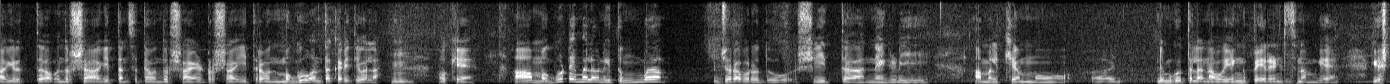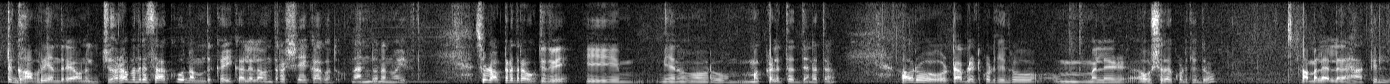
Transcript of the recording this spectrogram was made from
ಆಗಿರುತ್ತೆ ಒಂದು ವರ್ಷ ಆಗಿತ್ತು ಅನ್ಸುತ್ತೆ. ಒಂದು ವರ್ಷ ಎರಡು ವರ್ಷ ಈ ಥರ ಒಂದು ಮಗು ಅಂತ ಕರಿತೀವಲ್ಲ? ಓಕೆ ಆ ಮಗು ಟೈಮಲ್ಲಿ ಅವನಿಗೆ ತುಂಬ ಜ್ವರ ಬರೋದು ಶೀತ ನೆಗಡಿ ಆಮೇಲೆ ಕೆಮ್ಮು ನಿಮ್ಗೆ ಗೊತ್ತಲ್ಲ ನಾವು ಹೆಂಗ್ ಪೇರೆಂಟ್ಸ್ ನಮಗೆ ಎಷ್ಟು ಗಾಬರಿ ಅಂದರೆ ಅವ್ನಿಗೆ ಜ್ವರ ಬಂದರೆ ಸಾಕು ನಮ್ಮದು ಕೈಕಾಲೆಲ್ಲ ಒಂಥರ ಶೇಕ್ ಆಗೋದು. ನಂದು, ನನ್ನ ವೈಫ್ದು ಸೊ ಡಾಕ್ಟರ್ ಹತ್ರ ಹೋಗ್ತಿದ್ವಿ. ಈ, ಏನು ಅವರು ಮಕ್ಕಳ ತಜ್ಞರ ಹತ್ರ. ಅವರು ಟ್ಯಾಬ್ಲೆಟ್ ಕೊಡ್ತಿದ್ರು, ಆಮೇಲೆ ಔಷಧ ಕೊಡ್ತಿದ್ರು. ಆಮೇಲೆ ಎಲ್ಲ ಹಾಕ್ತಿಲ್ಲ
